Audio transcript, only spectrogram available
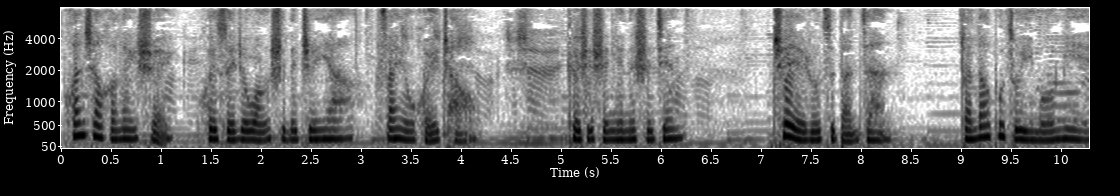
欢笑和泪水会随着往事的枝桠翻涌回潮。可是十年的时间，却也如此短暂。短到不足以磨灭，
